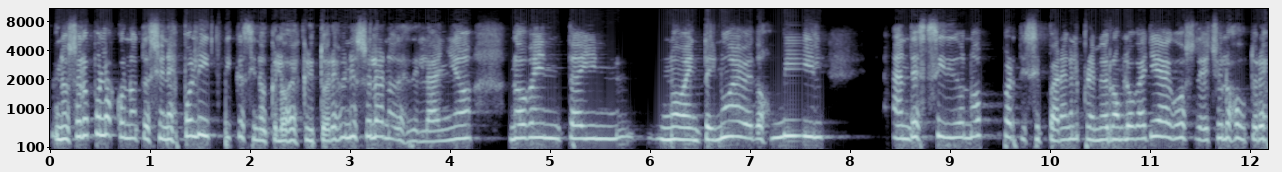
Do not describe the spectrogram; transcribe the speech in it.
No solo por las connotaciones políticas, sino que los escritores venezolanos desde el año 99, 2000, han decidido no participar en el premio Rómulo Gallegos. De hecho, los autores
